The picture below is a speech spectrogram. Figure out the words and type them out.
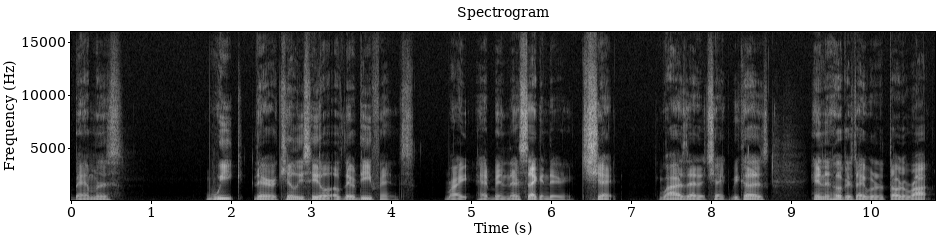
Bama's weak, their Achilles heel of their defense, right, had been their secondary. Check. Why is that a check? Because Hendon Hooker's able to throw the rock.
